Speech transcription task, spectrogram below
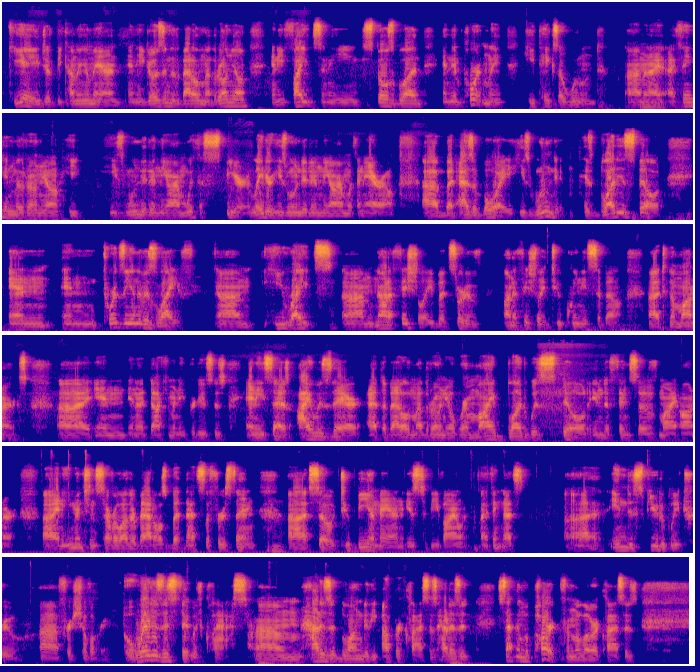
key age of becoming a man, and he goes into the Battle of Madroño and he fights and he spills blood, and importantly, he takes a wound. Um, and I, I think in Madroño, he He's wounded in the arm with a spear. Later, he's wounded in the arm with an arrow. Uh, but as a boy, he's wounded. His blood is spilled, and and towards the end of his life, um, he writes, um, not officially, but sort of unofficially to Queen Isabel, uh, to the monarchs, uh, in in a document he produces, and he says, "I was there at the Battle of Madroño, where my blood was spilled in defense of my honor." Uh, and he mentions several other battles, but that's the first thing. Mm. so, to be a man is to be violent. I think that's uh, indisputably true uh, for chivalry. Where does this fit with class? Um, how does it belong to the upper classes? How does it set them apart from the lower classes?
